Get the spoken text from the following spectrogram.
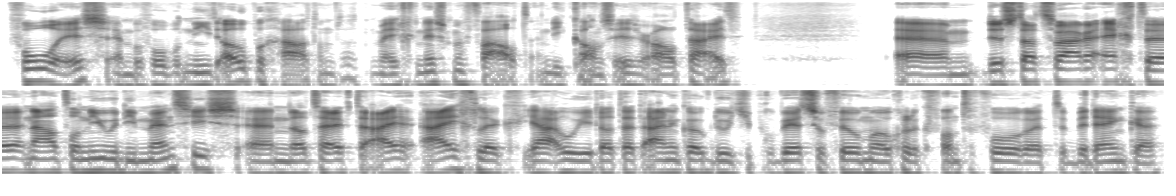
vol is en bijvoorbeeld niet open gaat omdat het mechanisme faalt. En die kans is er altijd. Um, dus dat waren echt uh, een aantal nieuwe dimensies. En dat heeft eigenlijk, ja, hoe je dat uiteindelijk ook doet, je probeert zoveel mogelijk van tevoren te bedenken. En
